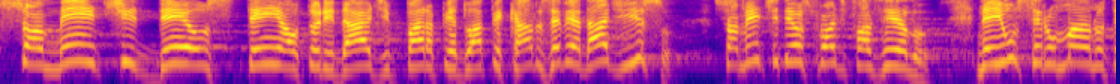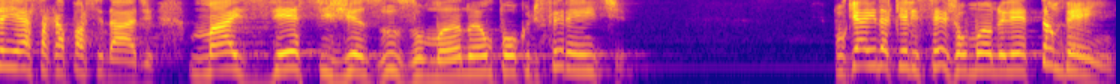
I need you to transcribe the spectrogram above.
somente Deus tem autoridade para perdoar pecados, é verdade isso. Somente Deus pode fazê-lo. Nenhum ser humano tem essa capacidade. Mas esse Jesus humano é um pouco diferente. Porque, ainda que ele seja humano, ele é também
